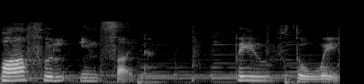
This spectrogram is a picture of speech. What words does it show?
powerful insight. Paves the way.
